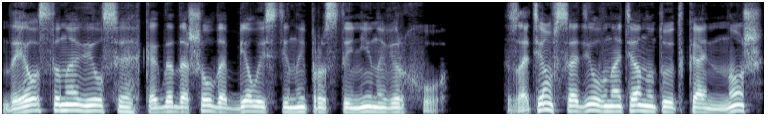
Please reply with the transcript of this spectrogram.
Дейл остановился, когда дошел до белой стены простыни наверху. Затем всадил в натянутую ткань нож,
